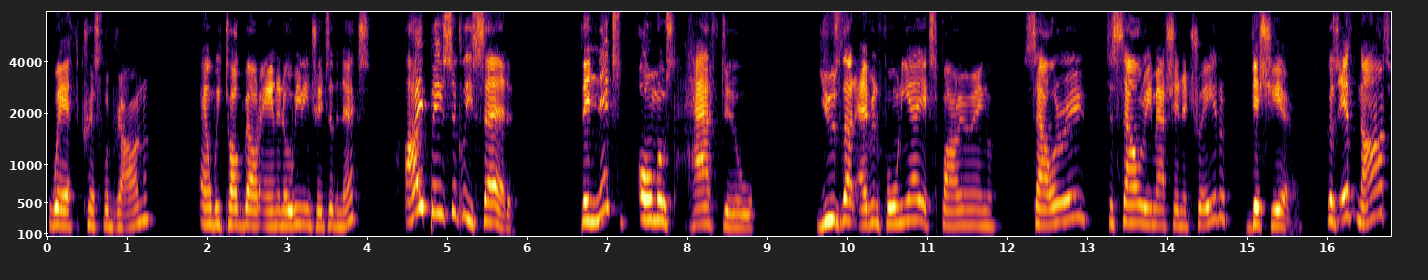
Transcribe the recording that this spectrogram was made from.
with Chris LeBron, and we talked about Anunoby being traded to the Knicks, I basically said the Knicks almost have to use that Evan Fournier expiring salary to salary match in a trade this year. Because if not,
